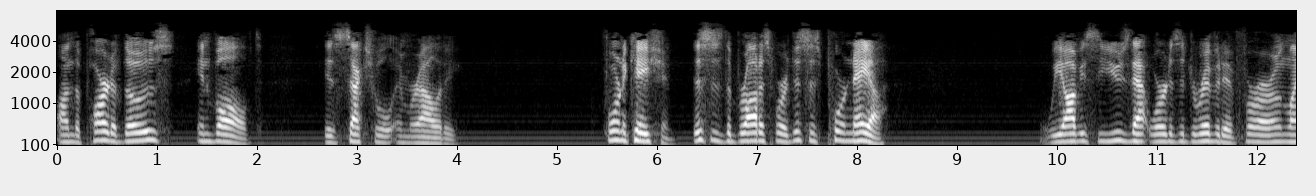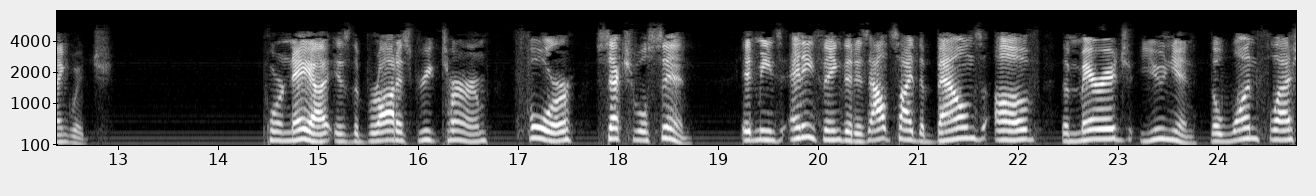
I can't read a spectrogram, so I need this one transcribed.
on the part of those involved is sexual immorality. Fornication. This is the broadest word. This is porneia. We obviously use that word as a derivative for our own language. Porneia is the broadest Greek term for sexual sin. It means anything that is outside the bounds of the marriage union, the one flesh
